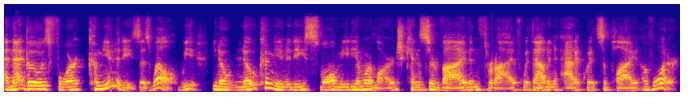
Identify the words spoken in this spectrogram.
and that goes for communities as well. We you know no community small medium or large can survive and thrive without an adequate supply of water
